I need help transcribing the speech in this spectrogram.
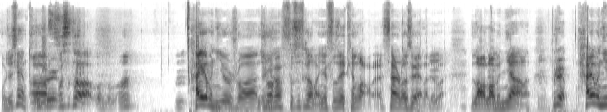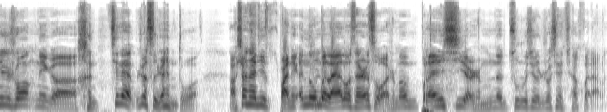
我觉得现在同时、呃，福斯特，我们嗯还有一个问题就是说，你说就是说福斯特嘛，因为福斯特也挺老的，三十多岁了，对吧？老老门将了。不是，还有问题是说，那个很现在热刺人很多啊，上赛季把那个恩东贝莱、洛塞尔索、什么布莱恩希尔什么的租出去了之后，现在全回来了，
